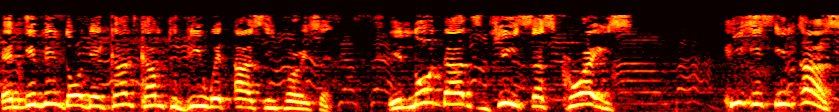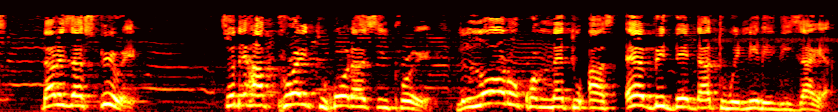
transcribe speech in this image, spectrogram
And even though they can't come to be with us in person, you know that Jesus Christ, He is in us. That is a spirit. So they have prayed to hold us in prayer. The Lord will connect to us every day that we need and desire.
